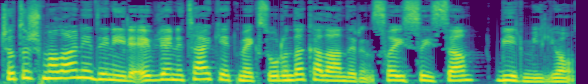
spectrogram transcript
Çatışmalar nedeniyle evlerini terk etmek zorunda kalanların sayısı ise 1 milyon.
